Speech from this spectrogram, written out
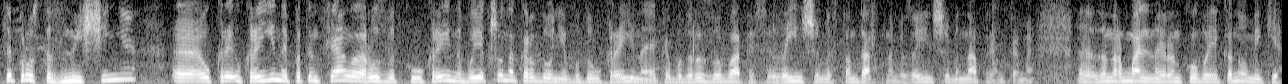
Це просто знищення України, потенціалу розвитку України. Бо якщо на кордоні буде Україна, яка буде розвиватися за іншими стандартами, за іншими напрямками, е, за нормальної ранкової економіки,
